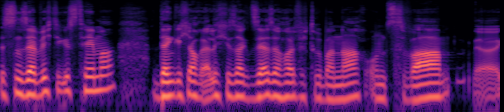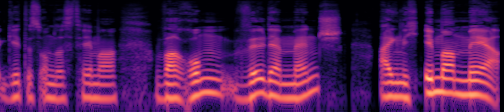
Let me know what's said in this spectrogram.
ist ein sehr wichtiges Thema. Denke ich auch ehrlich gesagt sehr, sehr häufig drüber nach. Und zwar äh, geht es um das Thema, warum will der Mensch eigentlich immer mehr?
